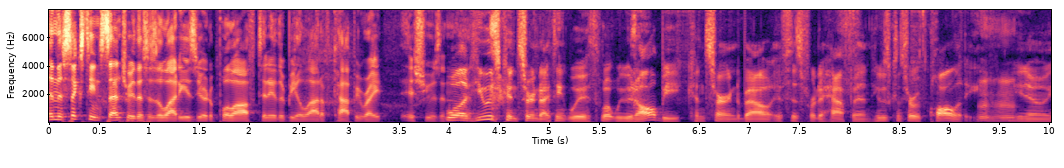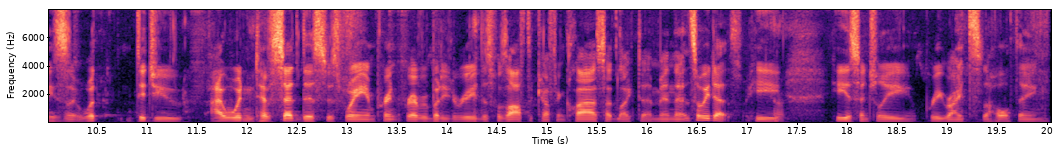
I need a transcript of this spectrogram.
in the 16th century, this is a lot easier to pull off. Today, there'd be a lot of copyright issues. And Well, and he was concerned, I think, with what we would all be concerned about if this were to happen. He was concerned with quality. Mm-hmm. You know, he's like, "What did you? I wouldn't have said this this way in print for everybody to read. This was off the cuff in class. I'd like to amend that." And so he does. He he essentially rewrites the whole thing.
